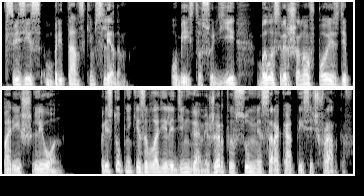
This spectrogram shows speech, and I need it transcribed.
в связи с британским следом. Убийство судьи было совершено в поезде Париж-Лион. Преступники завладели деньгами жертвы в сумме 40 тысяч франков.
